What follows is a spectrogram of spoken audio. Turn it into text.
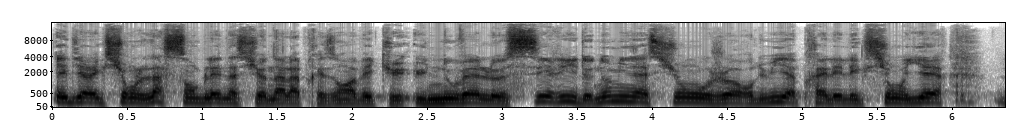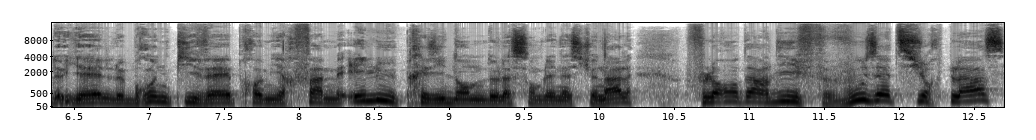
Et direction l'Assemblée nationale à présent avec une nouvelle série de nominations aujourd'hui après l'élection hier de Yael Braun-Pivet, première femme élue présidente de l'Assemblée nationale. Florent Tardif, vous êtes sur place.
